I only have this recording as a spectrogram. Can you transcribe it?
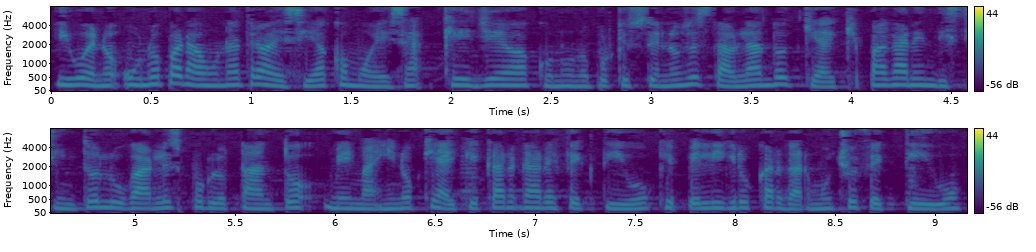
Y bueno, uno para una travesía como esa, ¿qué lleva con uno? Porque usted nos está hablando de que hay que pagar en distintos lugares, por lo tanto, me imagino que hay que cargar efectivo, qué peligro cargar mucho efectivo.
